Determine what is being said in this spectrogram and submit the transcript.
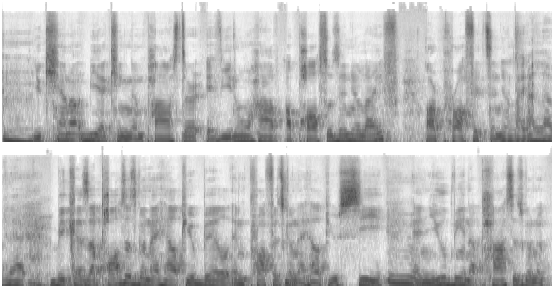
Mm. You cannot be a kingdom pastor if you don't have apostles in your life or prophets in your life. I love that because apostles gonna help you build and prophets gonna help you see, mm. and you being a pastor is gonna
